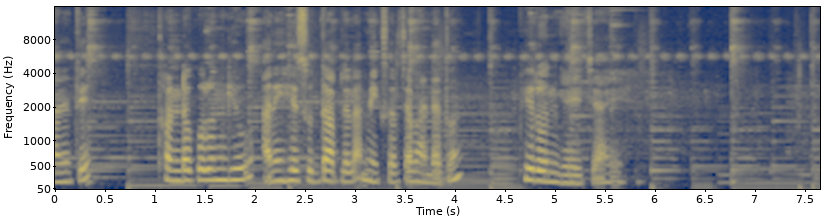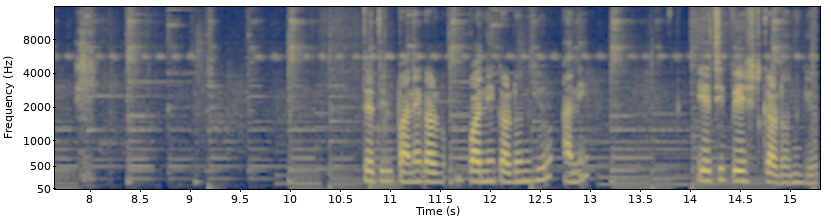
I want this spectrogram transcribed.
आणि ते थंड करून घेऊ. आणि हे सुद्धा आपल्याला मिक्सरच्या भांड्यातून फिरवून घ्यायचे आहे. त्यातील पाणी काढून पाणी काढून घेऊ आणि याची पेस्ट काढून घेऊ.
